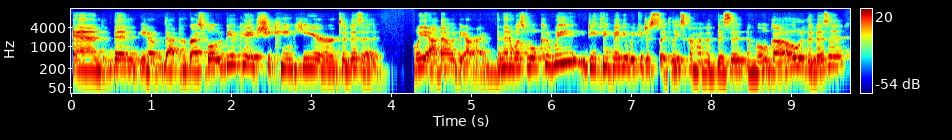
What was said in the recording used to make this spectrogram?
And then, you know, that progressed. Well, it would be okay if she came here to visit. Well, yeah, that would be all right. And then it was, well, could we, do you think maybe we could just at least go have a visit and we'll go to the visit?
